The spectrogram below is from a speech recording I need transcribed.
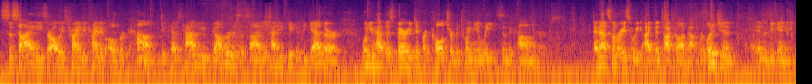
societies are always trying to kind of overcome because how do you govern a society? How do you keep it together when you have this very different culture between the elites and the commoners? And that's one reason we, I've been talking a lot about religion in the beginning,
